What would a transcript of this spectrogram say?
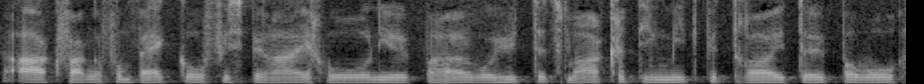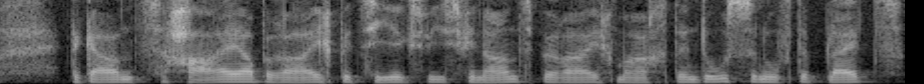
Angefangen vom Backoffice-Bereich, wo ich jemanden habe, der heute das Marketing mitbetreut, jemand, der den ganzen HR-Bereich bzw. Finanzbereich macht, dann draussen auf den Plätzen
